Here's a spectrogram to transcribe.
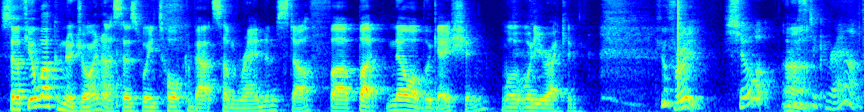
So if you're welcome to join us as we talk about some random stuff, uh, but no obligation. What, what do you reckon? Feel free. Sure. I'll Uh. stick around.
